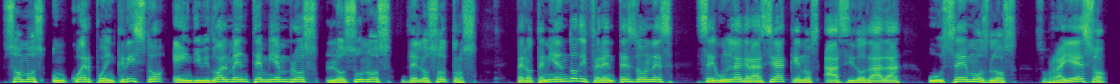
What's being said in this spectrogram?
somos un cuerpo en Cristo e individualmente miembros los unos de los otros, pero teniendo diferentes dones según la gracia que nos ha sido dada, usémoslos. Subraye eso,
